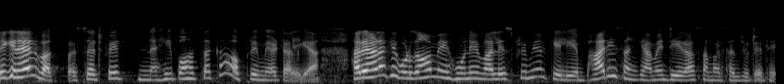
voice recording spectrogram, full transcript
लेकिन एन वक्त पर सर्टिफिकेट नहीं पहुँच सका और प्रीमियर टल गया। हरियाणा के गुड़गांव में होने वाले इस प्रीमियर के लिए भारी संख्या में डेरा समर्थक जुटे थे।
